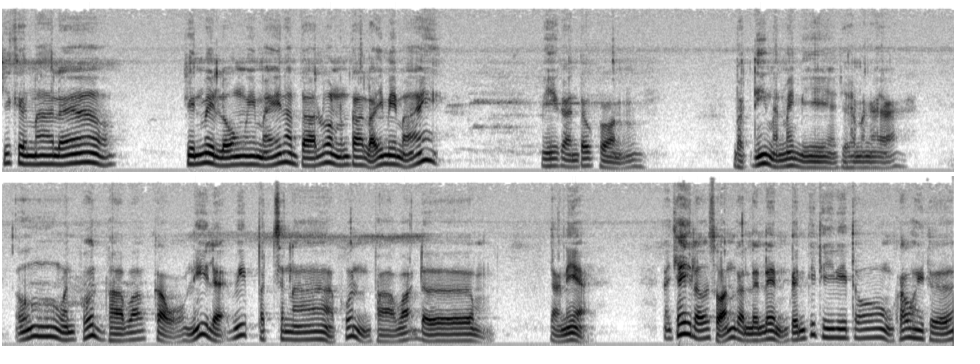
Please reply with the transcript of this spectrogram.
คิดขึ้นมาแล้ว กินไม่ลงมีไหมน้ำตาล่วงน้ำตาไหลมีไหม มีกันทุกคนบัดนี้มันไม่มีจะทำยังไงล่ะโอ้มันพ้นภาวะเก่านี่แหละ วิปัสนาพ้นภาวะเดิม อย่างเนี้ยไม่ใช่เราสอนกันเล่นๆเป็นพิธีดีตรงเข้าให้ถึง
